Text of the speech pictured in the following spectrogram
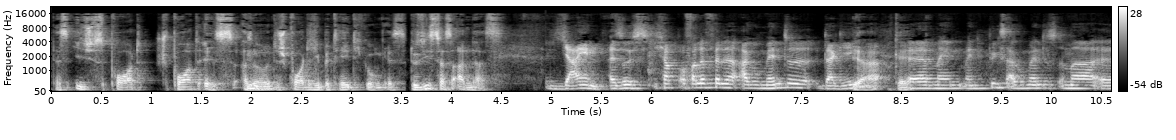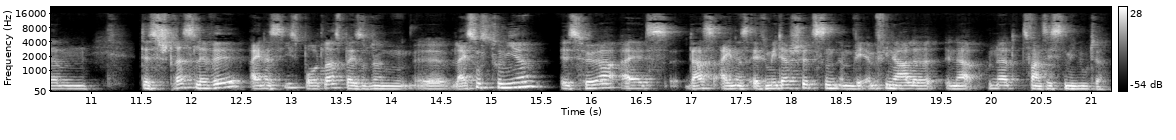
dass E-Sport Sport ist, also mhm. eine sportliche Betätigung ist. Du siehst das anders. Jein. Also ich, ich habe auf alle Fälle Argumente dagegen. Ja, okay. Äh, mein, mein Lieblingsargument ist immer, ähm, das Stresslevel eines E-Sportlers bei so einem äh, Leistungsturnier ist höher als das eines Elfmeterschützen im WM-Finale in der 120. Minute.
